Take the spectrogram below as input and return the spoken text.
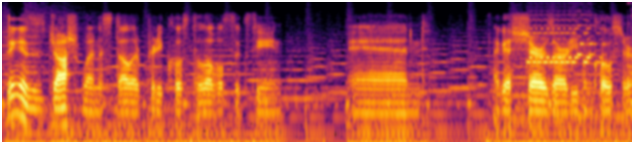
Thing is, is Joshua and Estelle are pretty close to level 16, and I guess Scherazard even closer.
